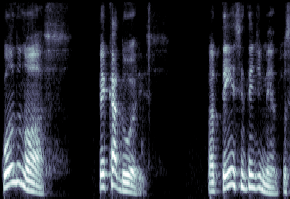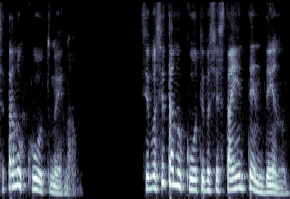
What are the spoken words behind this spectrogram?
Quando nós, pecadores, tem esse entendimento, você está no culto, meu irmão. Se você está no culto e você está entendendo,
